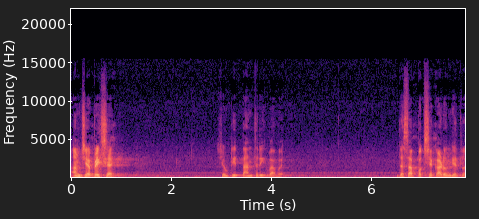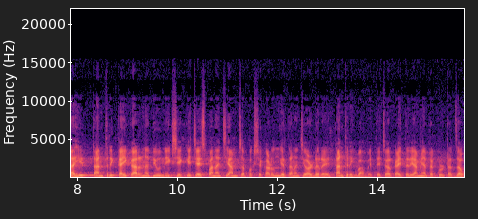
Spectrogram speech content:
आमची अपेक्षा आहे. शेवटी तांत्रिक बाब आहे जसा पक्ष काढून घेतला ही तांत्रिक काही कारणं देऊन एकशे एक्केचाळीस पानाची आमचा पक्ष काढून घेतानाची ऑर्डर आहे. तांत्रिक बाब आहे. त्याच्यावर काहीतरी आम्ही आता कोर्टात जाऊ.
